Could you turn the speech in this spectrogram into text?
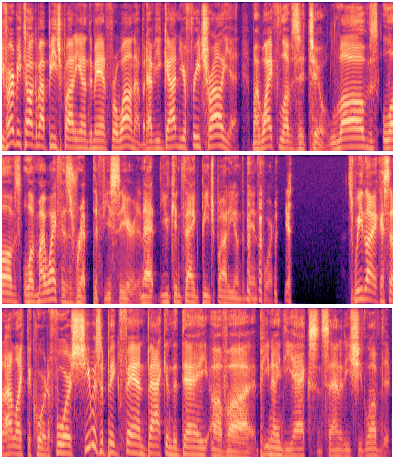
You've heard me talk about Beachbody On Demand for a while now, but have you gotten your free trial yet? My wife loves it too. Loves, loves, loves. My wife is ripped if you see her, and that you can thank Beachbody On Demand for it. Yeah. So we like I said, I like the Core De Force. She was a big fan back in the day of uh, P90X Insanity. She loved it.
